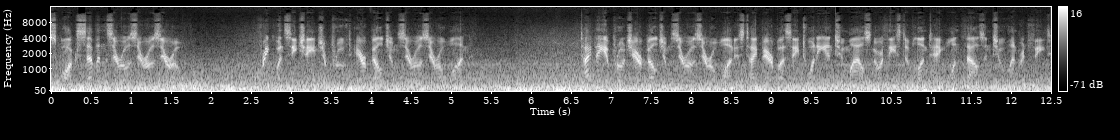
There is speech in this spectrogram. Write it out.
Squawk 7000. Frequency change approved Air Belgium 001. Type A approach Air Belgium 001 is type Airbus A20 and 2 miles northeast of Luntang 1,200 feet.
